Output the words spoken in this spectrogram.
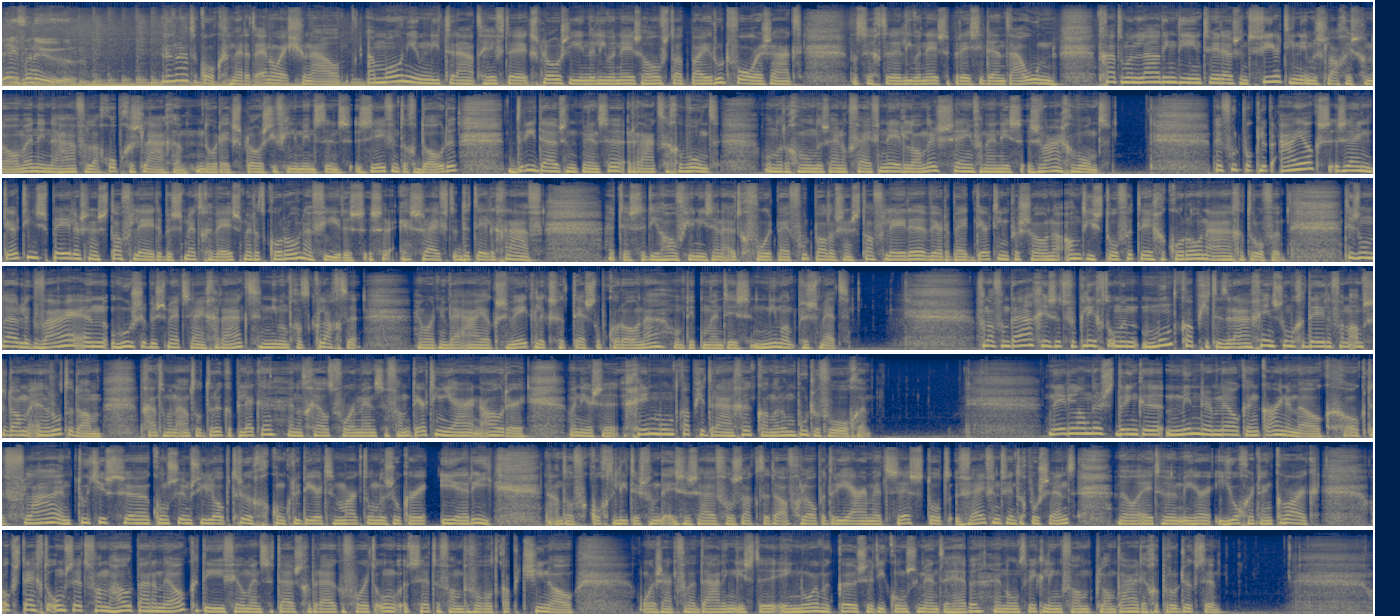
7 uur. Renate Kok met het NOS Journaal. Ammoniumnitraat heeft de explosie in de Libanese hoofdstad Beirut veroorzaakt. Dat zegt de Libanese president Aoun. Het gaat om een lading die in 2014 in beslag is genomen... en in de haven lag opgeslagen. Door de explosie vielen minstens 70 doden. 3000 mensen raakten gewond. Onder de gewonden zijn ook vijf Nederlanders. Een van hen is zwaar gewond. Bij voetbalclub Ajax zijn 13 spelers en stafleden besmet geweest met het coronavirus, schrijft De Telegraaf. Uit testen die half juni zijn uitgevoerd bij voetballers en stafleden... werden bij 13 personen antistoffen tegen corona aangetroffen. Het is onduidelijk waar en hoe ze besmet zijn geraakt. Niemand had klachten. Er wordt nu bij Ajax wekelijks getest op corona. Op dit moment is niemand besmet. Vanaf vandaag is het verplicht om een mondkapje te dragen in sommige delen van Amsterdam en Rotterdam. Het gaat om een aantal drukke plekken en dat geldt voor mensen van 13 jaar en ouder. Wanneer ze geen mondkapje dragen, kan er een boete volgen. Nederlanders drinken minder melk en karnemelk. Ook de vla- en toetjesconsumptie loopt terug, concludeert marktonderzoeker IRI. Het aantal verkochte liters van deze zuivel zakte de afgelopen drie jaar met 6 tot 25 procent. Wel eten we meer yoghurt en kwark. Ook stijgt de omzet van houdbare melk, die veel mensen thuis gebruiken voor het zetten van bijvoorbeeld cappuccino. Oorzaak van de daling is de enorme keuze die consumenten hebben en de ontwikkeling van plantaardige producten.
